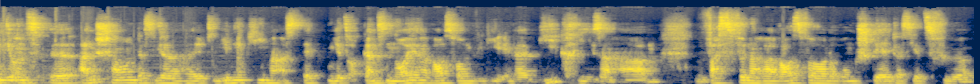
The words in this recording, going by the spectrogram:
Wenn wir uns äh, anschauen, dass wir halt neben den Klimaaspekten jetzt auch ganz neue Herausforderungen wie die Energiekrise haben, was für eine Herausforderung stellt das jetzt für,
